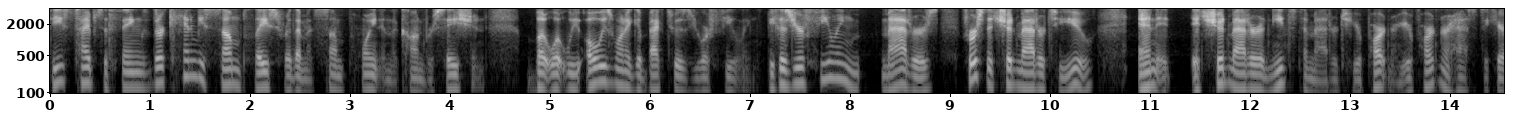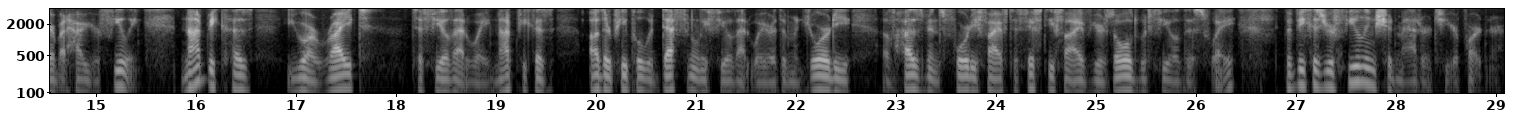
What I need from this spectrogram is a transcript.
These types of things there can be some place for them at some point in the conversation but what we always want to get back to is your feeling because your feeling matters. First it should matter to you and it it should matter, it needs to matter to your partner. Your partner has to care about how you're feeling, not because you are right to feel that way, not because other people would definitely feel that way, or the majority of husbands 45 to 55 years old would feel this way, but because your feelings should matter to your partner.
